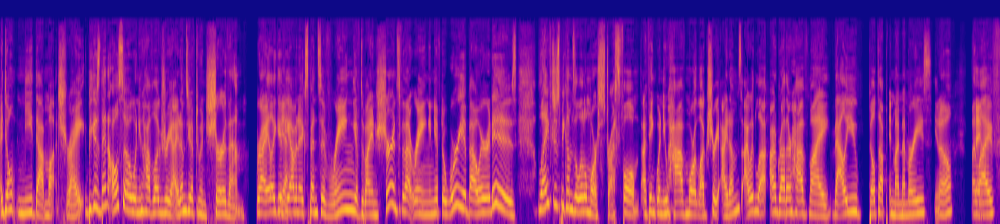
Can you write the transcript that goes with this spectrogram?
I don't need that much, right? Because then also when you have luxury items, you have to insure them, right? Like if yeah. you have an expensive ring, you have to buy insurance for that ring and you have to worry about where it is. Life just becomes a little more stressful. I think when you have more luxury items, I would lo- I'd rather have my value built up in my memories, you know? My same. life,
